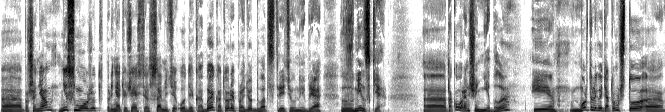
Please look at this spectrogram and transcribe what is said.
э, Пашинян не сможет принять участие в саммите ОДКБ, который пройдет 23 ноября в Минске. Э, такого раньше не было. И можно ли говорить о том, что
